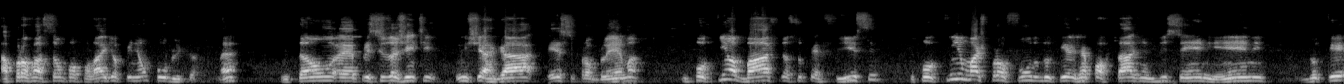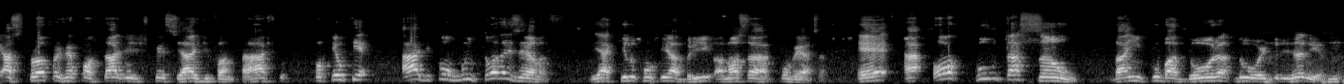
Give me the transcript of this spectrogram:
aprovação popular e de opinião pública. Né? Então, é preciso a gente enxergar esse problema um pouquinho abaixo da superfície, um pouquinho mais profundo do que as reportagens de CNN, do que as próprias reportagens especiais de Fantástico, porque o que há de comum em todas elas, e é aquilo com que abri a nossa conversa, é a ocultação da incubadora do 8 de janeiro,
